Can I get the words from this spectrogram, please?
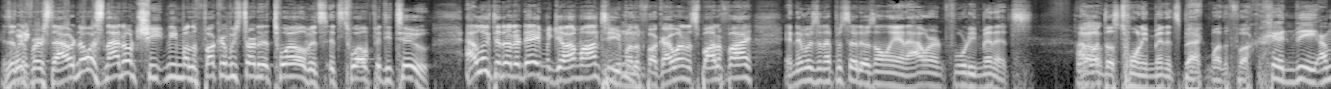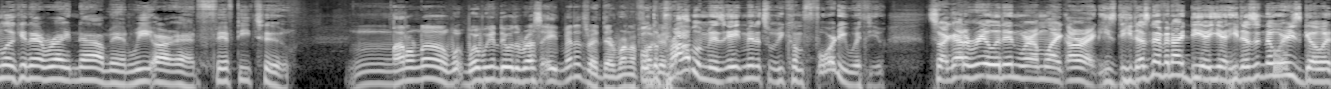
Is that We're- the first hour? No, it's not. Don't cheat me, motherfucker. We started at twelve. It's it's twelve fifty two. I looked it the other day, Miguel. I'm on to you, motherfucker. I went on Spotify, and there was an episode that was only an hour and forty minutes. I want those twenty minutes back, motherfucker. Could be. I'm looking at right now, man. We are at 52. Mm, I don't know. What, what are we gonna do with the rest of eight minutes right there? Running Well, the problem is eight minutes will become 40 with you. So I got to reel it in where I'm like, all right, he's, he doesn't have an idea yet. He doesn't know where he's going.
